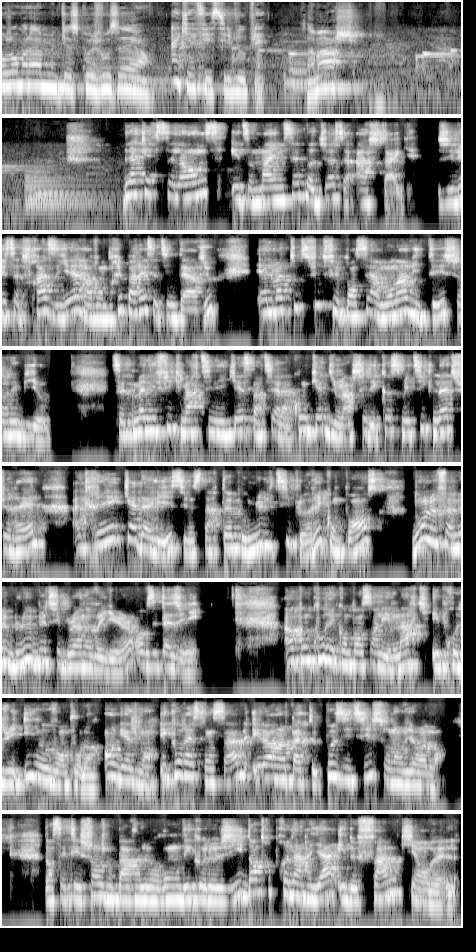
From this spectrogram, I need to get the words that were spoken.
Bonjour madame, qu'est-ce que je vous sers Un café, s'il vous plaît. Ça marche Black excellence is a mindset, not just a hashtag. J'ai lu cette phrase hier avant de préparer cette interview et elle m'a tout de suite fait penser à mon invité, Shirley Bio. Cette magnifique Martiniquaise partie à la conquête du marché des cosmétiques naturels a créé Cadalis, une start-up aux multiples récompenses, dont le fameux Blue Beauty Brand of the Year aux États-Unis un concours récompensant les marques et produits innovants pour leur engagement éco-responsable et leur impact positif sur l'environnement. Dans cet échange, nous parlerons d'écologie, d'entrepreneuriat et de femmes qui en veulent.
